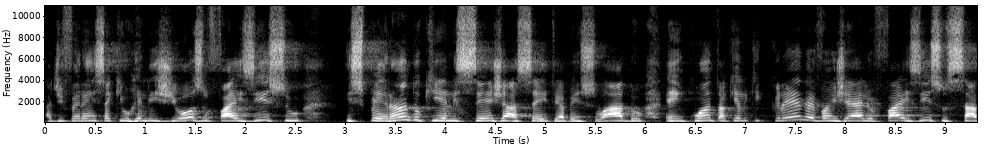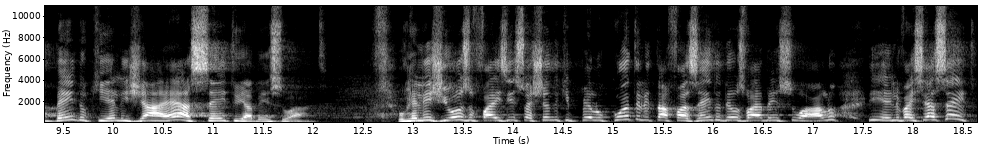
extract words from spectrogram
A diferença é que o religioso faz isso esperando que ele seja aceito e abençoado, enquanto aquele que crê no evangelho faz isso sabendo que ele já é aceito e abençoado. O religioso faz isso achando que pelo quanto ele está fazendo, Deus vai abençoá-lo e ele vai ser aceito.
